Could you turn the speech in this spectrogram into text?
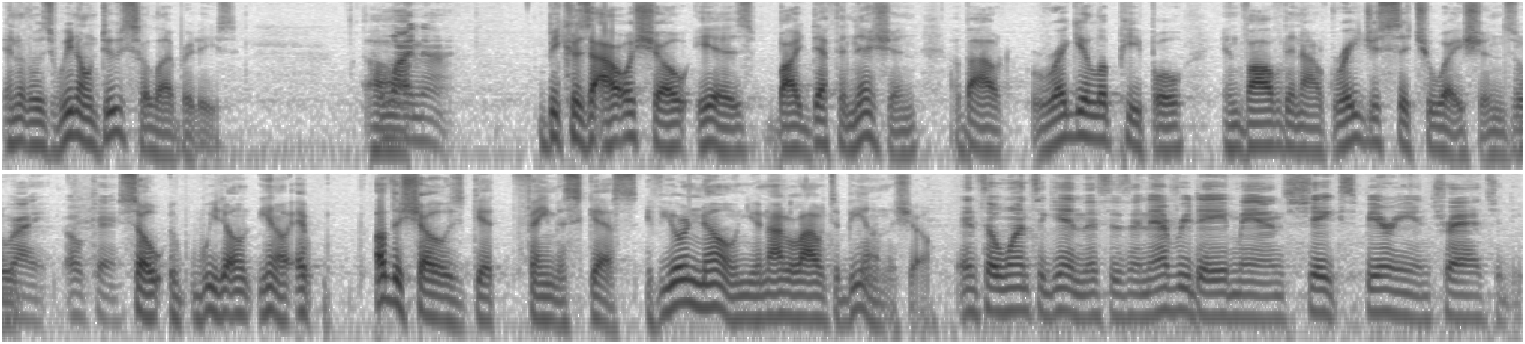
In other words, we don't do celebrities. Uh, Why not? because our show is, by definition, about regular people involved in outrageous situations. Or, right, okay. So we don't, you know, other shows get famous guests. If you're known, you're not allowed to be on the show. And so once again, this is an everyday man's Shakespearean tragedy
